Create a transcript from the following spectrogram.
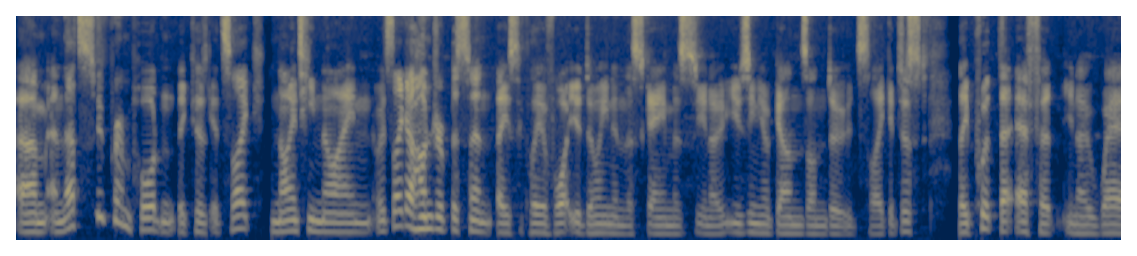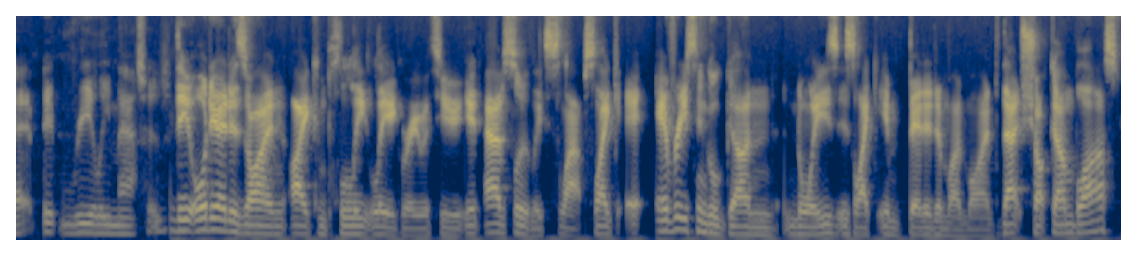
um, and that's super important because it's like 99, it's like 100% basically of what you're doing in this game is, you know, using your guns on dudes. Like it just, they put the effort, you know, where it really mattered. The audio design, I completely agree with you. It absolutely slaps. Like every single gun noise is like embedded in my mind. That shotgun blast,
